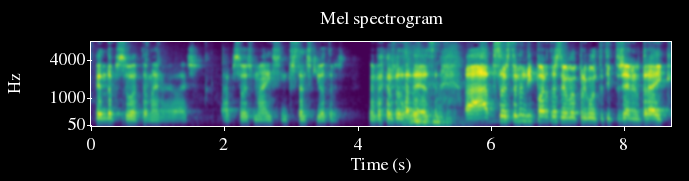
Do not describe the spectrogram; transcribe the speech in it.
depende da pessoa também, não é? Eu acho. Há pessoas mais interessantes que outras. Na verdade é essa. Há, pessoas que tu não te importas de uma pergunta, tipo do género Drake,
